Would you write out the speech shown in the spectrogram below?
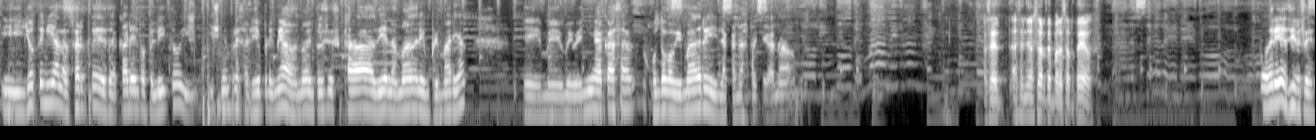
y yo tenía la suerte de sacar el papelito y, y siempre salí premiado, ¿no? Entonces cada Día la Madre en primaria eh, me, me venía a casa junto con mi madre y la canasta que ganábamos. O sea, has tenido suerte para los sorteos. Podría decirse.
